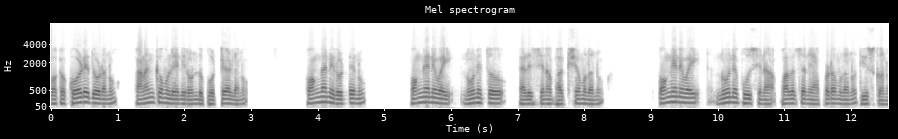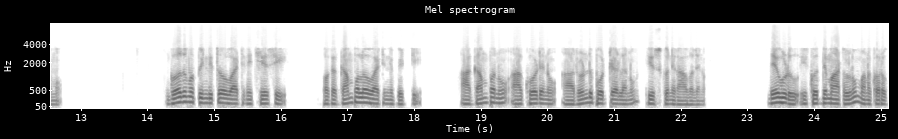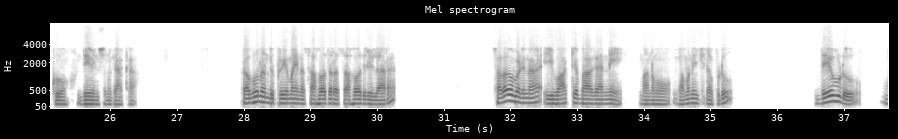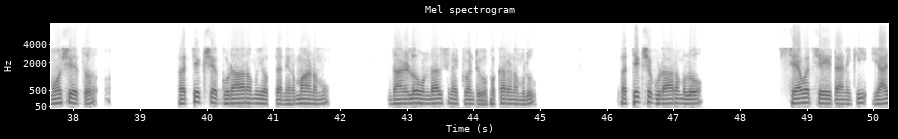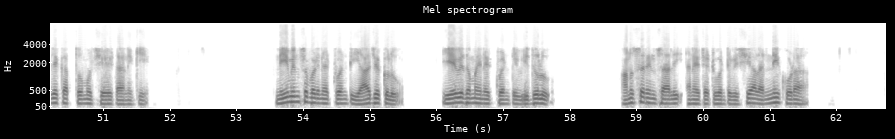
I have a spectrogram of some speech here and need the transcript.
ఒక కోడెదూడను కళంకము లేని రెండు పొట్టేళ్ళను పొంగని రొట్టెను పొంగనివై నూనెతో కలిసిన భక్ష్యములను పొంగనివై నూనె పూసిన పలచని అప్పడములను తీసుకొనుము. గోధుమ పిండితో వాటిని చేసి ఒక గంపలో వాటిని పెట్టి ఆ గంపను ఆ కోడెను ఆ రెండు పొట్టేళ్ళను తీసుకొని రావలెను. దేవుడు ఈ కొద్ది మాటలను మన కొరకు దీవించునుగాక ప్రభునందు ప్రియమైన సహోదర సహోదరులారా చదవబడిన ఈ వాక్య భాగాన్ని మనము గమనించినప్పుడు దేవుడు మోషేతో ప్రత్యక్ష గుడారము యొక్క నిర్మాణము దానిలో ఉండాల్సినటువంటి ఉపకరణములు ప్రత్యక్ష గుడారములో సేవ చేయటానికి యాజకత్వము చేయటానికి నియమించబడినటువంటి యాజకులు ఏ విధమైనటువంటి విధులు అనుసరించాలి అనేటటువంటి విషయాలన్నీ కూడా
